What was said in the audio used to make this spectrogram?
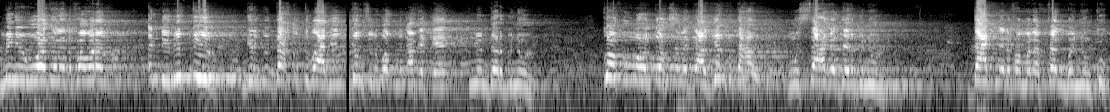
mi ngi woote ne dafa war a indi rupture ngir ñu dàq tubaab yi gëm suñu bopp ñun africain ñun dër bu ñuul kooku moo toog Sénégal yëpp taxaw mu saaga dër bu ñuul daaj ne dafa mën a fen ba ñuul kukk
